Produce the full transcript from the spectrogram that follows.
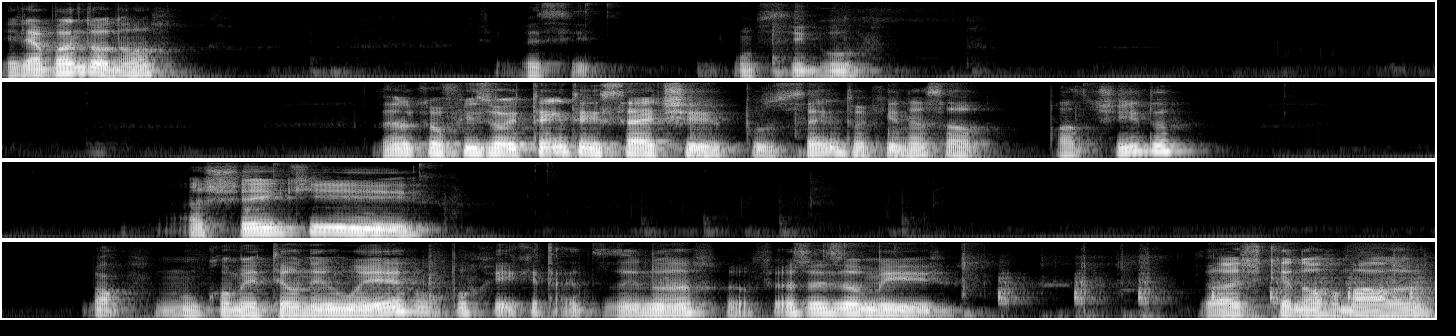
Ele abandonou. Deixa eu ver se consigo. Vendo que eu fiz 87% aqui nessa partida. Achei que. Bom, não cometeu nenhum erro, por que que tá dizendo, né? Às vezes eu me. Eu acho que é normal, né?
